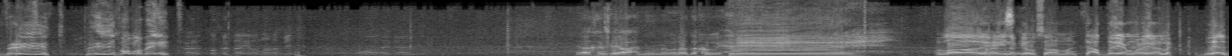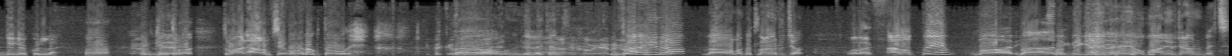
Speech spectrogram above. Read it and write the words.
بعيد بعيد والله بعيد. على الطفل ذا والله نبي آه يجعلني يا أخي في واحد من أولاد أخوي. إيه الله يعينك يا أسامة أنت حتضيع معي أهلك تضيع الدنيا كلها. ها يمكن ليه؟ تروح تروح الحرم تسيبهم هناك وتروح. والله من جد أنت. فاهي ذا؟ لا والله بيطلعون رجال. والله على الطيب؟ ضاري صدقني يوضعني يرجعون البيت.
